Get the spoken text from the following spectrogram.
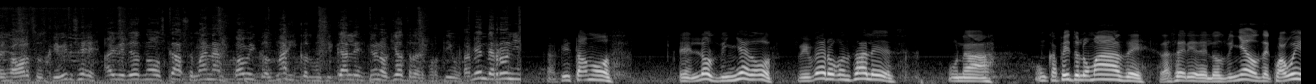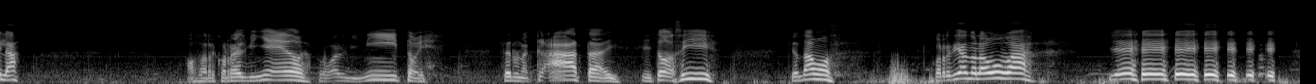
El favor suscribirse. Hay videos nuevos cada semana, cómicos, mágicos, musicales y uno que otro deportivo. También de Rooney. Aquí estamos en Los Viñedos, Rivero González. Una, un capítulo más de la serie de Los Viñedos de Coahuila. Vamos a recorrer el viñedo, a probar el vinito y hacer una cata y, todo así. Aquí andamos correteando la uva. ¡Yeah!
